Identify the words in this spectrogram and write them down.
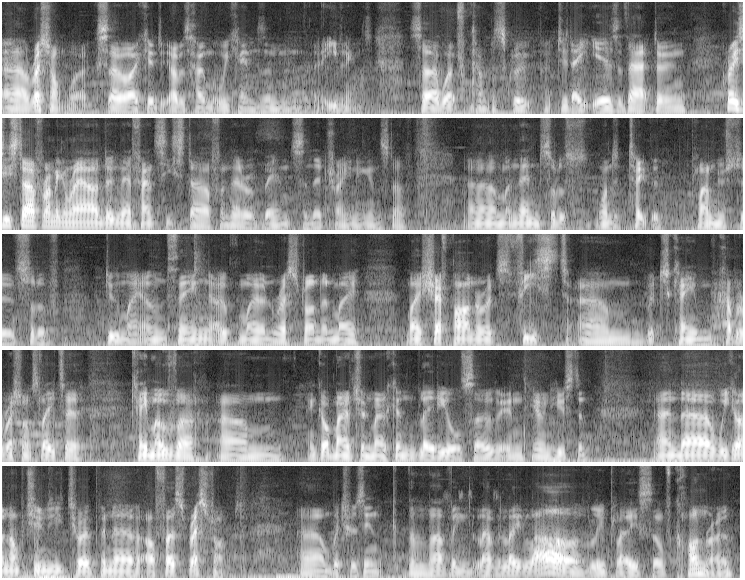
uh, restaurant work. So I could I was home at weekends and evenings. So I worked for Compass Group. Did eight years of that, doing crazy stuff, running around, doing their fancy stuff and their events and their training and stuff. Um, and then sort of wanted to take the plunge to sort of do my own thing, open my own restaurant, and my my chef partner at Feast, um, which came a couple of restaurants later, came over um, and got married to an American lady also in here in Houston, and uh, we got an opportunity to open uh, our first restaurant, um, which was in the lovely, lovely, lovely place of Conroe.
